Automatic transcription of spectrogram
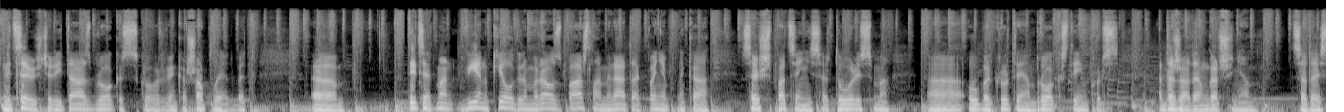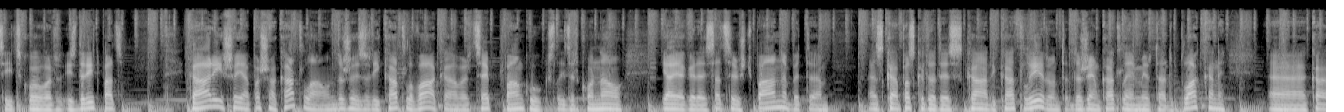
Un it sevišķi arī tās brokastis, ko var vienkārši apliet. Bet, um, Ticiet man, vienu kilogramu rauzu pārslām ir ērtāk paņemt nekā sešas paciņas ar turisma uh, Uber krūtīm brokastīm, kuras ar dažādām garšiņām sataisīts, ko var izdarīt pats. Kā arī šajā pašā katlā, un dažreiz arī katla vākā var cept pankūkus, līdz ar to nav jāiegādājas atsevišķa pāna. Bet, um, kā, paskatoties, kādi katli ir, un dažiem katliem ir tādi plakani, uh, kā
